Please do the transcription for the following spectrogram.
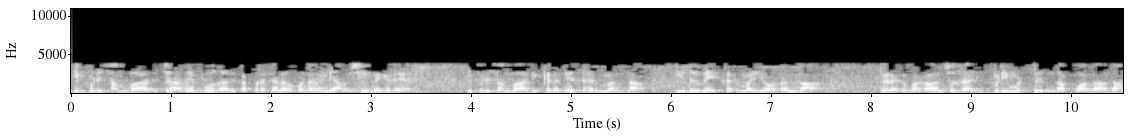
இப்படி சம்பாதிச்சாவே போதும் அதுக்கப்புறம் செலவு பண்ண வேண்டிய அவசியமே கிடையாது. இப்படி சம்பாதிக்கிறதே தர்மம் தான் இதுவே கர்மயோகம் தான் பிறகு பகவான் சொல்றாரு இப்படி மட்டும் இருந்தா போதாதான்.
